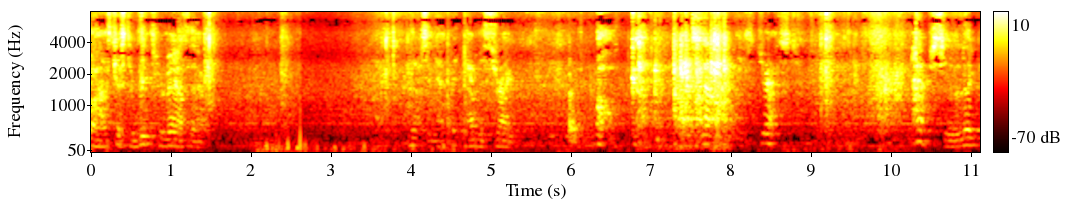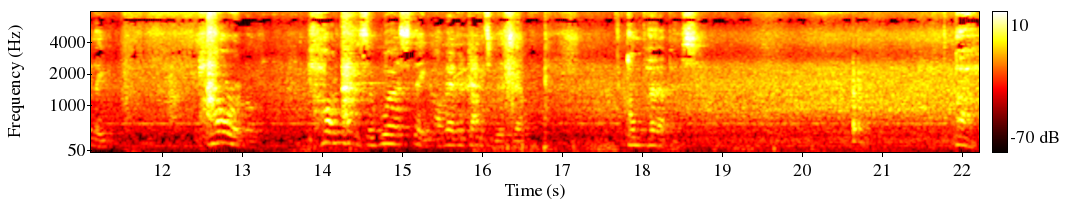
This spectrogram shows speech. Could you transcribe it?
Oh, it's just to rinse my mouth out. That's a bit down my throat. Oh, God. That is just absolutely horrible. Oh, that is the worst thing I've ever done to myself on purpose. Ah.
